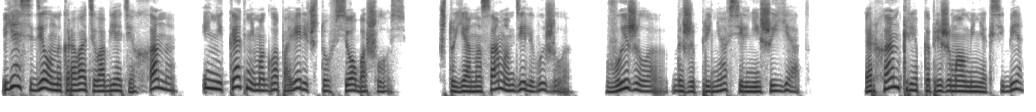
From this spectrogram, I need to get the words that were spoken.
Я сидела на кровати в объятиях Хана и никак не могла поверить, что все обошлось, что я на самом деле выжила. Выжила, даже приняв сильнейший яд. Эрхан крепко прижимал меня к себе,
